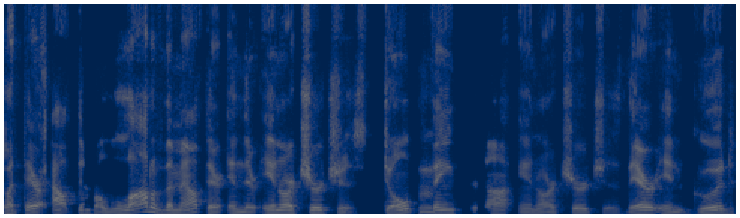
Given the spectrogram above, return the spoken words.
But they're out there, a lot of them out there, and they're in our churches. Don't hmm. think they're not in our churches. They're in good,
